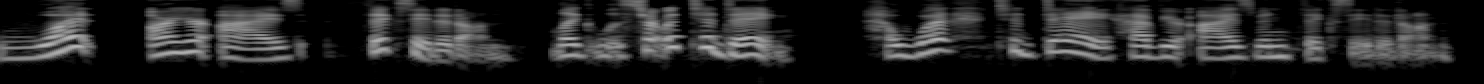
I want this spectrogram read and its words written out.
what are your eyes fixated on. Like, let's start with today. What today have your eyes been fixated on?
